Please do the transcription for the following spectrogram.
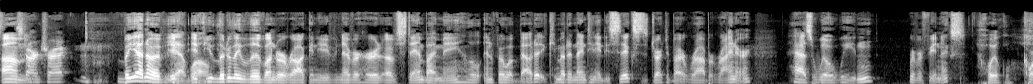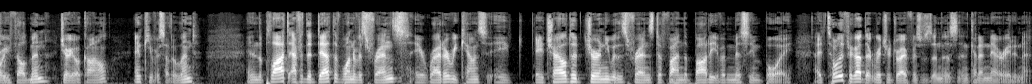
Um, Star Trek. But yeah, no. If, Yeah, if, well- if you literally live under a rock and you've never heard of Stand by Me, a little info about it. It came out in 1986. It's directed by Robert Reiner. Has Wil Wheaton, River Phoenix, Hoyle. Corey Feldman, Jerry O'Connell, and Kiefer Sutherland. And in the plot, after the death of one of his friends, a writer recounts a, a childhood journey with his friends to find the body of a missing boy. I totally forgot that Richard Dreyfuss was in this and kind of narrating it.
